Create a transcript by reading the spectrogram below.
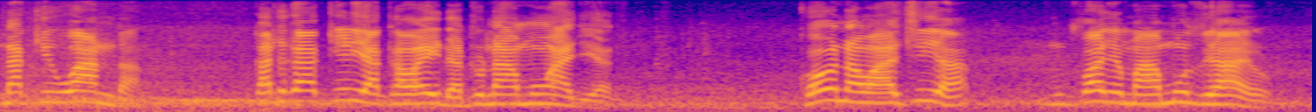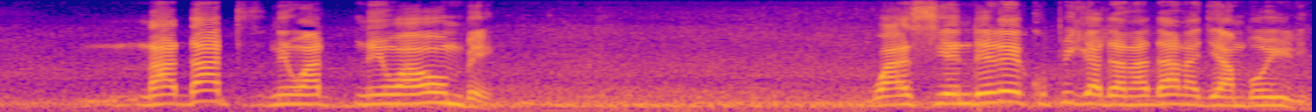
na kiwanda. Katika akili ya kawaida tunaamuaje? Kwa hiyo nawaachia mfanye maamuzi hayo, na dat ni, wa, ni waombe. Wasiendelee kupiga danadana jambo hili.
